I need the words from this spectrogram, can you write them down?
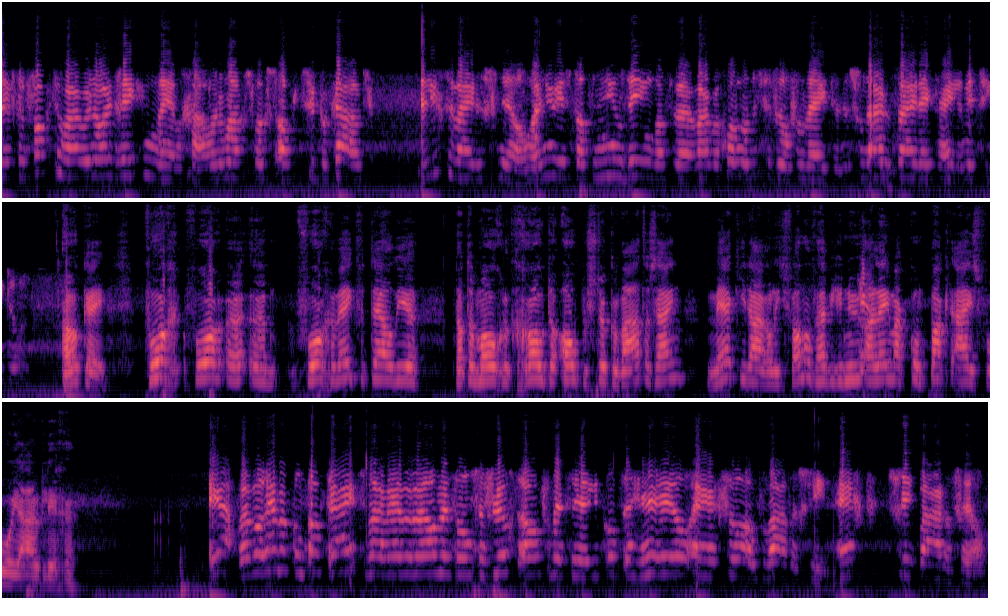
het heeft een factor waar we nooit rekening mee hebben gehouden. Normaal gesproken is het altijd super koud. En ligt er weinig sneeuw. Maar nu is dat een nieuw ding wat we, waar we gewoon nog niet zoveel van weten. Dus vandaar dat wij deze hele missie doen. Oké. Vor, voor, eh, eh, vorige week vertelde je dat er mogelijk grote open stukken water zijn. Merk je daar al iets van? Of heb je nu Ja. alleen maar compact ijs voor je uitliggen? Ja, we hebben alleen maar compact ijs, maar we hebben wel met onze vlucht over met de helikopter heel erg veel open water gezien. Echt schrikbarend veel.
